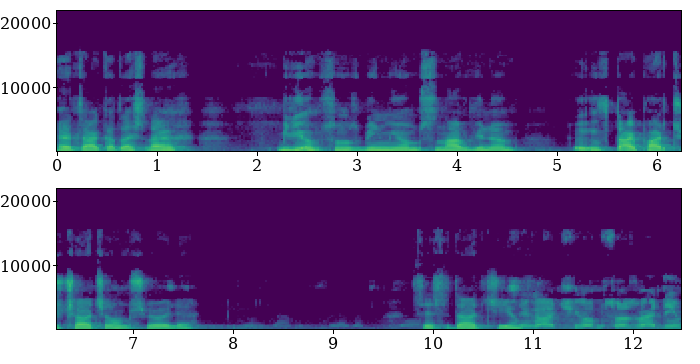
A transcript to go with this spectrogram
Evet arkadaşlar. Biliyor musunuz bilmiyorum sınav günüm. İftar part 3'ü açalım şöyle. Sesi de açayım. Seni açıyorum. Söz verdiğim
